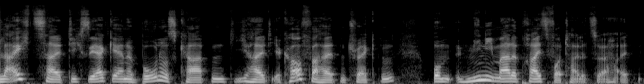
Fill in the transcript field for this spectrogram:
gleichzeitig sehr gerne Bonuskarten, die halt ihr Kaufverhalten trackten, um minimale Preisvorteile zu erhalten.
